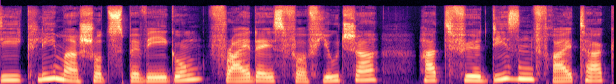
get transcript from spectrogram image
Die Klimaschutzbewegung Fridays for Future hat für diesen Freitag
